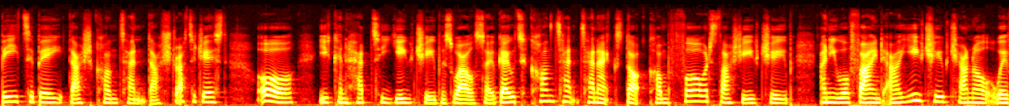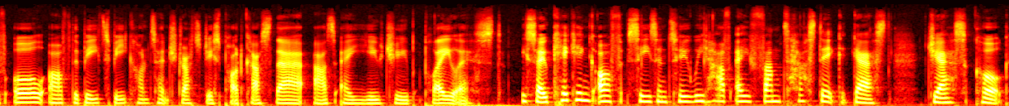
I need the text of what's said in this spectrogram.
B2B content strategist, or you can head to YouTube as well. So go to content10x.com forward slash YouTube, and you will find our YouTube channel with all of the B2B content strategist podcasts there as a YouTube playlist. So, kicking off season two, we have a fantastic guest, Jess Cook.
